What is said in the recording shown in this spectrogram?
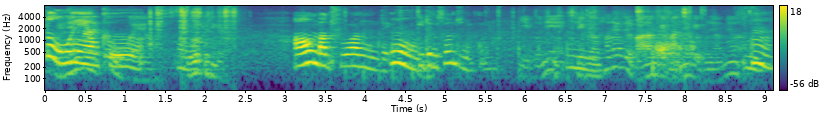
또 오해영 또그 오해영. 이렇게 생겼어. 아, 난 좋아하는데 응. 이름이 서현진이었구나. 이분이 음. 지금 선생님들이 말한 게 맞는 게 뭐냐면 응.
